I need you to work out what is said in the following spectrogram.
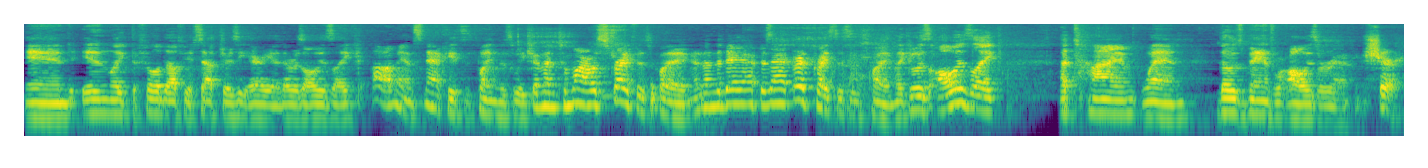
And in like the Philadelphia, South Jersey area, there was always like, oh man, Snapcase is playing this week, and then tomorrow Strife is playing, and then the day after that, Earth Crisis is playing. Like it was always like a time when those bands were always around here. Sure.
